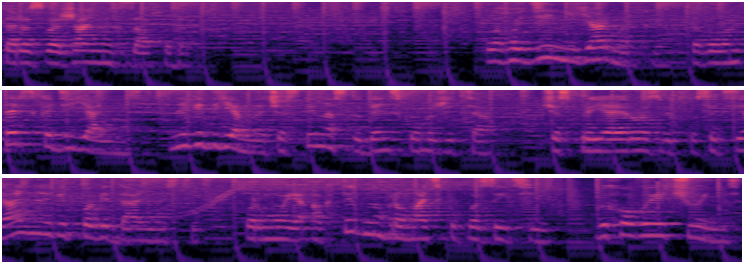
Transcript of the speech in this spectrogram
та розважальних заходах. Благодійні ярмарки та волонтерська діяльність невід'ємна частина студентського життя, що сприяє розвитку соціальної відповідальності, формує активну громадську позицію, виховує чуйність,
